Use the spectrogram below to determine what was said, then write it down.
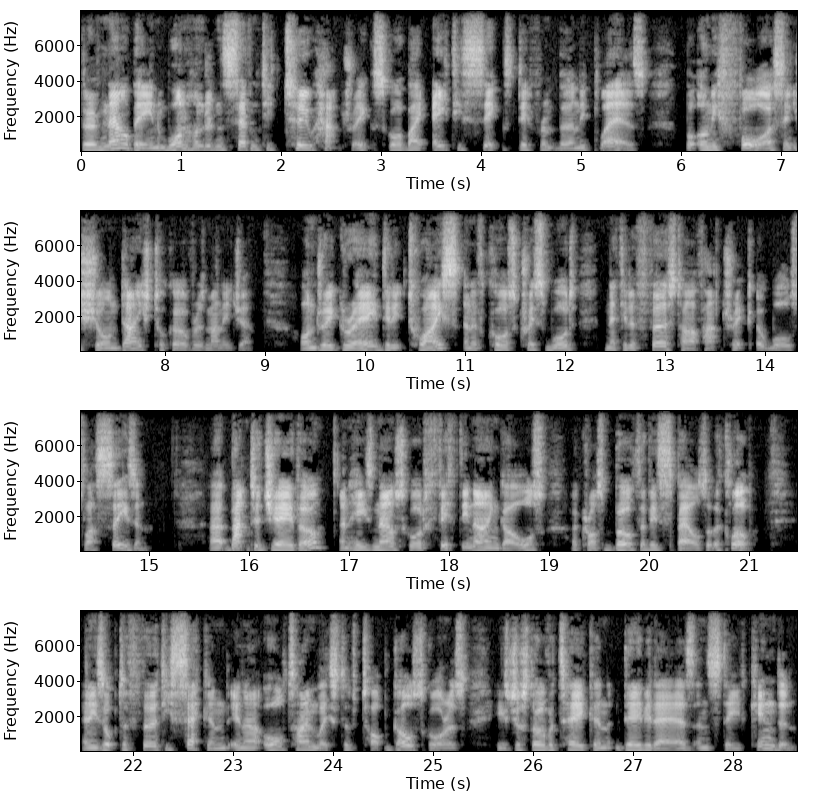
There have now been 172 hat tricks scored by 86 different Burnley players, but only four since Sean Dyche took over as manager. Andre Gray did it twice, and of course, Chris Wood netted a first half hat trick at Wolves last season. Uh, back to Jay though, and he's now scored 59 goals across both of his spells at the club, and he's up to 32nd in our all time list of top goal scorers. He's just overtaken David Ayres and Steve Kindon.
